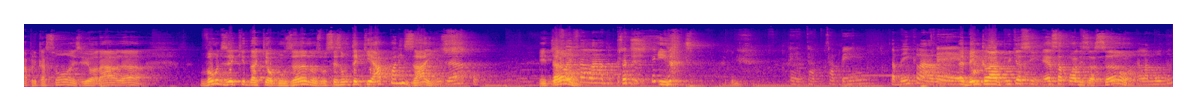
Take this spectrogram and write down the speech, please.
aplicações, via oral. Ah. Vamos dizer que daqui a alguns anos vocês vão ter que atualizar isso. Exato. Então, Já foi falado pra gente. É, tá, tá bem Tá bem claro. É, é, bem claro, porque assim, essa atualização, ela muda,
